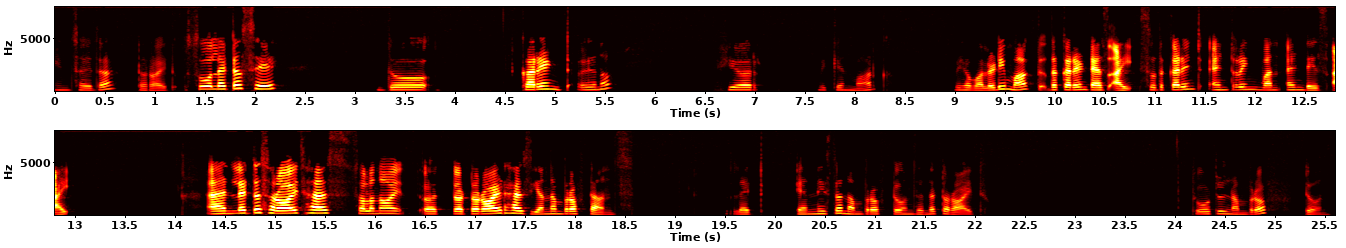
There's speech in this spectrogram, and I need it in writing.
inside the toroid. So let us say the current you know here we can mark we have already marked the current as I. So the current entering one end is I and let the toroid has solenoid uh, toroid has n number of turns. Let n is the number of turns in the toroid. Total number of turns.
